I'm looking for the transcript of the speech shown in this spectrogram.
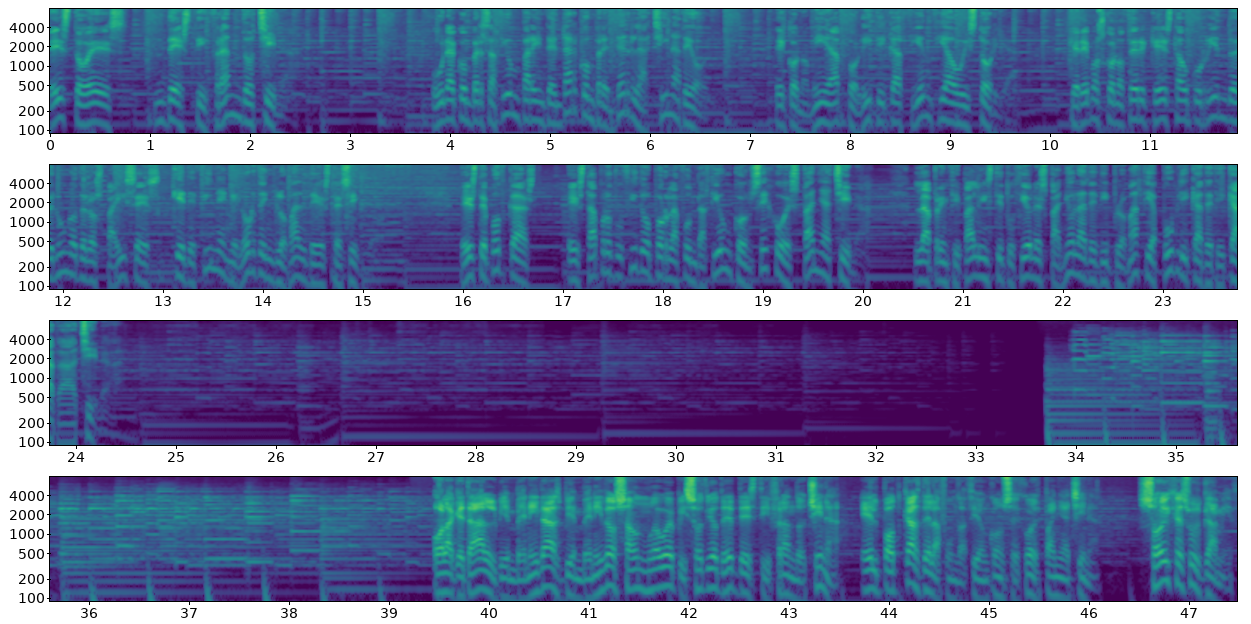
Esto es Descifrando China. Una conversación para intentar comprender la China de hoy. Economía, política, ciencia o historia. Queremos conocer qué está ocurriendo en uno de los países que definen el orden global de este siglo. Este podcast está producido por la Fundación Consejo España-China, la principal institución española de diplomacia pública dedicada a China. Hola, ¿qué tal? Bienvenidas, bienvenidos a un nuevo episodio de Descifrando China, el podcast de la Fundación Consejo España-China. Soy Jesús Gámez.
